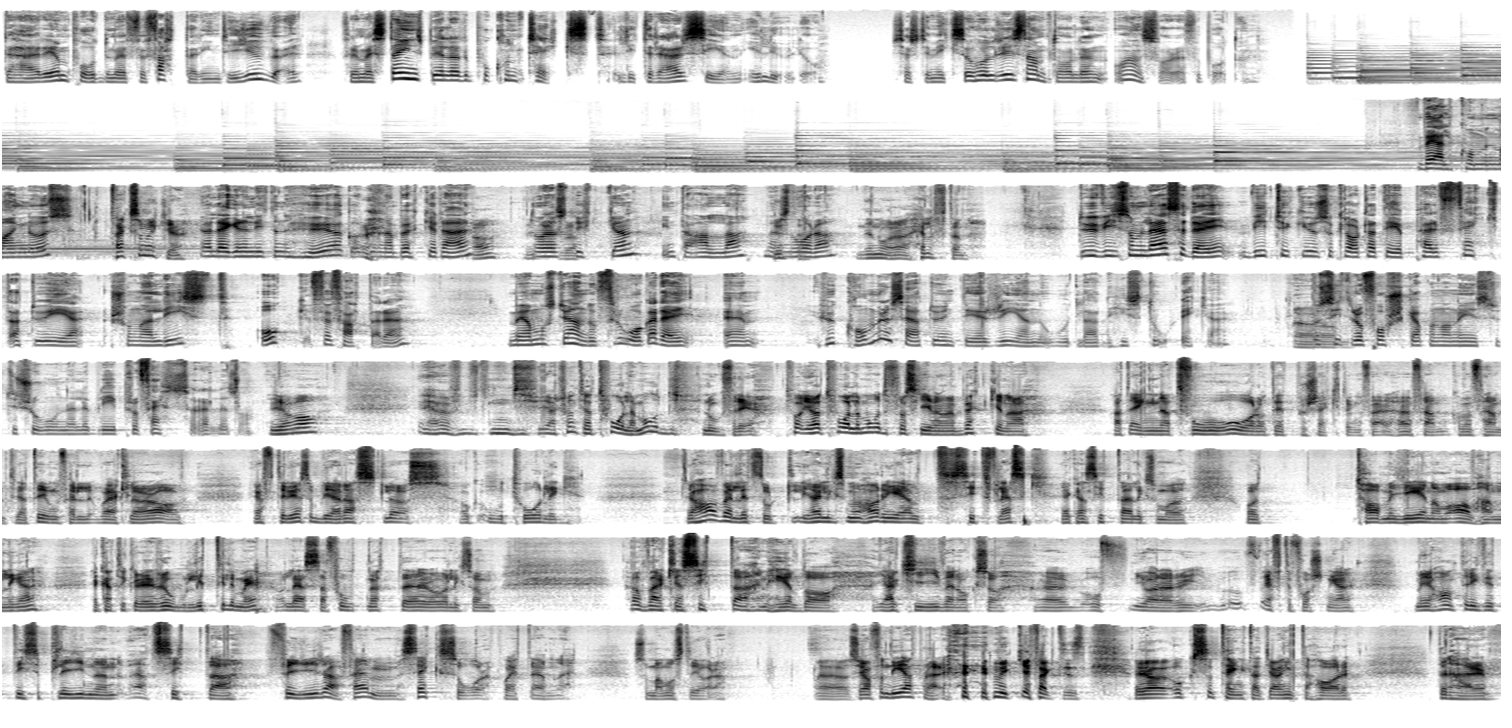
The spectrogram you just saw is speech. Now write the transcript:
Det här är en podd med författarintervjuer, för det mesta inspelade på Kontext, litterär scen i Luleå. Kerstin Wixe håller i samtalen och ansvarar för podden. Välkommen Magnus. Tack så mycket. Jag lägger en liten hög av dina böcker där. Ja, några stycken, inte alla, men Just det. några. Det är några, hälften. Du, vi som läser dig, vi tycker ju såklart att det är perfekt att du är journalist och författare. Men jag måste ju ändå fråga dig, eh, hur kommer det sig att du inte är renodlad historiker? Du Eh, sitter och forskar på någon institution eller blir professor eller så. Ja, jag, jag tror inte jag har tålamod nog för det. Jag har tålamod för att skriva de här böckerna. Att ägna två år åt ett projekt ungefär har jag fram, kommit fram till att det är ungefär vad jag klarar av. Efter det så blir jag rastlös och otålig. Jag har väldigt stort, jag liksom har rejält sittfläsk. Jag kan sitta liksom och, och ta mig igenom avhandlingar. Jag kan tycka det är roligt till och med att läsa fotnötter och liksom Ja, verkligen sitta en hel dag i arkiven också eh, och göra efterforskningar. Men jag har inte riktigt disciplinen att sitta fyra, fem, sex år på ett ämne som man måste göra. Eh, så jag har funderat på det här mycket faktiskt. Jag har också tänkt att jag inte har den här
